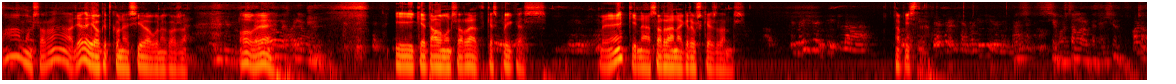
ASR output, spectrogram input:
Eh. Ah, Montserrat, ja dèieu que et coneixia d'alguna cosa. Molt bé. I què tal, Montserrat? Què expliques? Bé, quina sardana creus que és, doncs? No he sentit la... La pista. Si vols te la repeteixo. O no?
